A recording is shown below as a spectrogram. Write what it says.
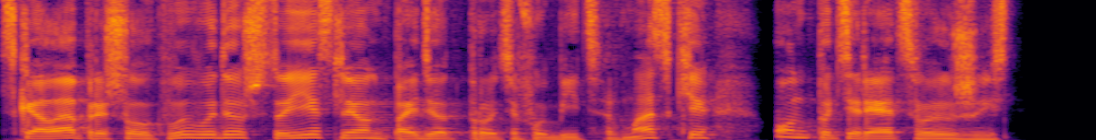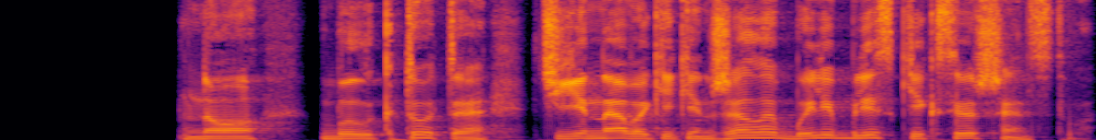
Скала пришел к выводу, что если он пойдет против убийцы в маске, он потеряет свою жизнь. Но был кто-то, чьи навыки кинжала были близки к совершенству.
